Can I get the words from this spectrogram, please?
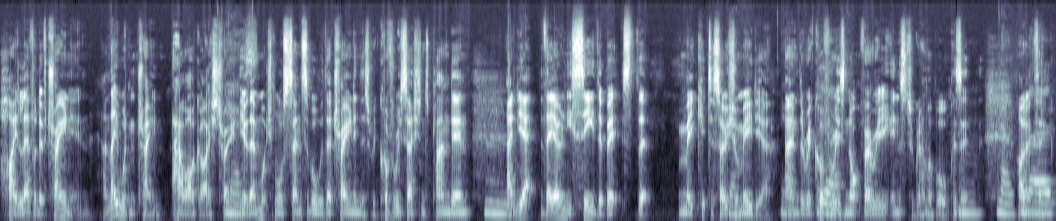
high level of training and they wouldn't train how our guys train. You know they're much more sensible with their training. There's recovery sessions planned in. Mm. And yet they only see the bits that make it to social media and the recovery Yeah. is not very instagrammable is it? No. i don't No. think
